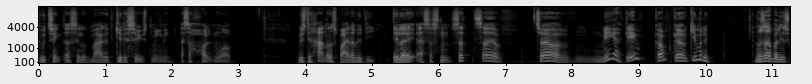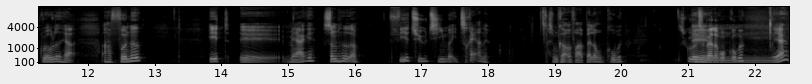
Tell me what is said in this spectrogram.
du har tænkt dig at sende ud på markedet, giver det seriøst mening? Altså hold nu op. Hvis det har noget spejderværdi, eller altså sådan, så, så er jeg så er jeg mega game. Kom, gør, giv mig det. Nu så jeg bare lige scrollet her, og har fundet et øh, mærke, som hedder 24 timer i træerne, som kommer fra Ballerup Gruppe. Skud til Ballerup Gruppe. Øhm, Ja,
